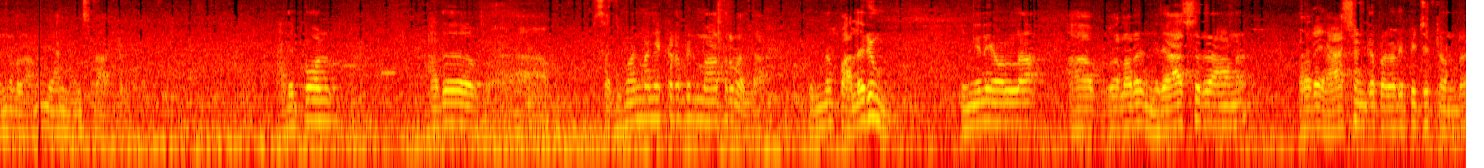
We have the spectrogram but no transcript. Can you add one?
എന്നുള്ളതാണ് ഞാൻ മനസ്സിലാക്കുന്നത്. അതിപ്പോൾ അത് സജിമാൻ മഞ്ഞക്കടമ്പിൽ മാത്രമല്ല ഇന്ന് പലരും ഇങ്ങനെയുള്ള വളരെ നിരാശരാണ് വളരെ ആശങ്ക പ്രകടിപ്പിച്ചിട്ടുണ്ട്.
